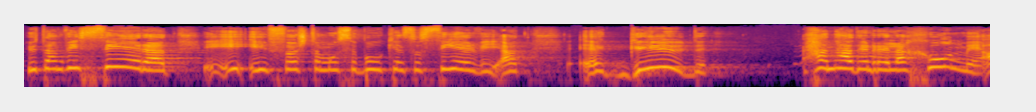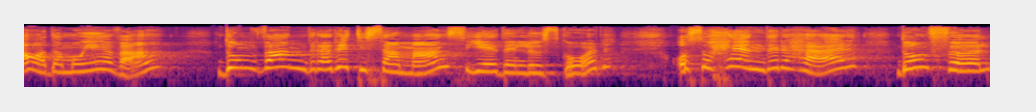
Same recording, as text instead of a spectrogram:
Utan vi ser att i, i första Moseboken så ser vi att eh, Gud, han hade en relation med Adam och Eva. De vandrade tillsammans i Eden lustgård och så hände det här. De föll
